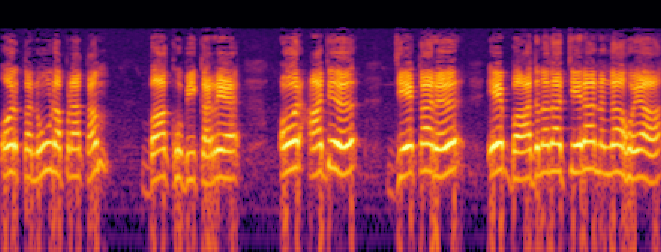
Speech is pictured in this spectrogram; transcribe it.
ਔਰ ਕਾਨੂੰਨ ਆਪਣਾ ਕੰਮ ਬਾਖੂਬੀ ਕਰ ਰਿਹਾ ਹੈ। ਔਰ ਅੱਜ ਜੇਕਰ ਇਹ ਬਾਦਲਾਂ ਦਾ ਚਿਹਰਾ ਨੰਗਾ ਹੋਇਆ,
